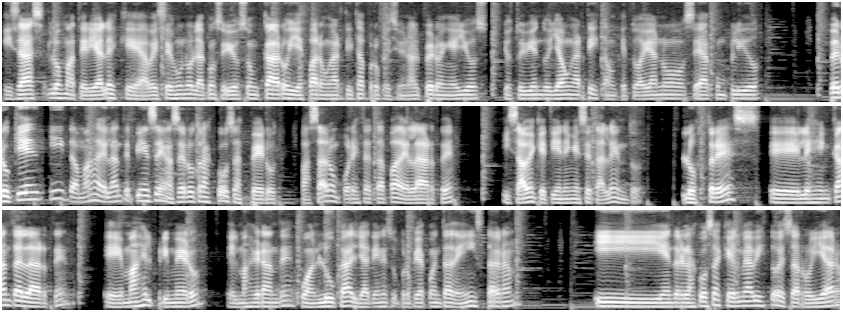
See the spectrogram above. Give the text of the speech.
Quizás los materiales que a veces uno le ha conseguido son caros y es para un artista profesional, pero en ellos yo estoy viendo ya un artista, aunque todavía no se ha cumplido pero quién quita, más adelante piensen hacer otras cosas, pero pasaron por esta etapa del arte y saben que tienen ese talento. Los tres eh, les encanta el arte, eh, más el primero, el más grande, Juan Luca, ya tiene su propia cuenta de Instagram. Y entre las cosas que él me ha visto desarrollar,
